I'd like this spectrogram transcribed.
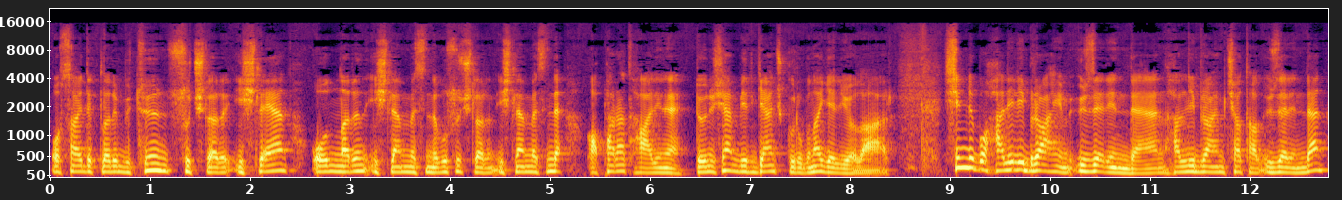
o saydıkları bütün suçları işleyen, onların işlenmesinde, bu suçların işlenmesinde aparat haline dönüşen bir genç grubuna geliyorlar. Şimdi bu Halil İbrahim üzerinden, Halil İbrahim Çatal üzerinden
